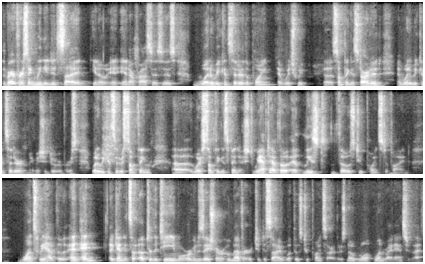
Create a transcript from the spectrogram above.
the very first thing we need to decide, you know, in, in our process is what do we consider the point at which we uh, something is started, and what do we consider? Maybe we should do it reverse. What do we consider something uh, where something is finished? We have to have tho- at least those two points defined. Once we have those, and and again, it's up to the team or organization or whomever to decide what those two points are. There's no one one right answer to that.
